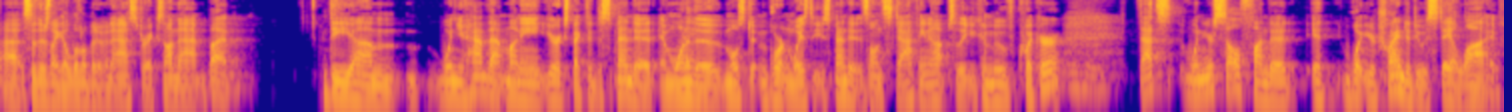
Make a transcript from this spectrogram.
Uh, so there's like a little bit of an asterisk on that. But the um, when you have that money, you're expected to spend it, and one of the most important ways that you spend it is on staffing up so that you can move quicker. That's when you're self-funded. It what you're trying to do is stay alive,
